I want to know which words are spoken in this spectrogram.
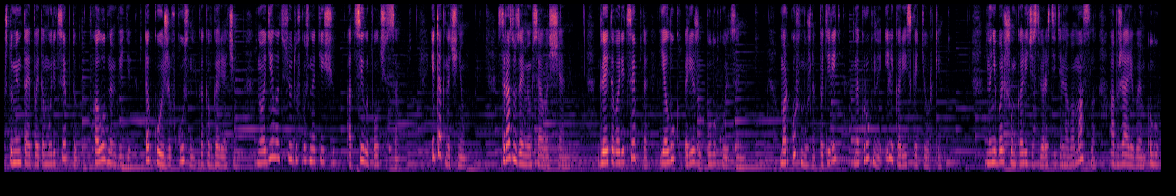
что минтай по этому рецепту в холодном виде такой же вкусный, как и в горячем. Ну а делать всю эту вкуснотищу от силы полчаса. Итак, начнем. Сразу займемся овощами. Для этого рецепта я лук режу полукольцами. Морковь можно потереть на крупной или корейской терке. На небольшом количестве растительного масла обжариваем лук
